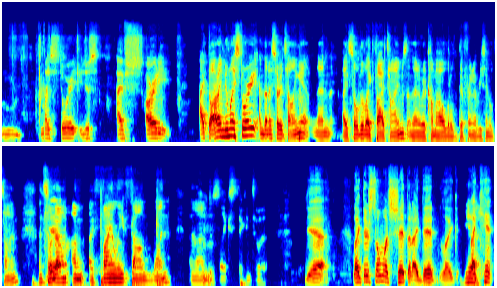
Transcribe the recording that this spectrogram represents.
mm, my story, just I've already. I thought I knew my story, and then I started telling it, and then I sold it like five times, and then it would come out a little different every single time. And so Yeah. now I'm I finally found one, and I'm Mhm. just like sticking to it. yeah, like there's so much shit that I did, like I can't,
